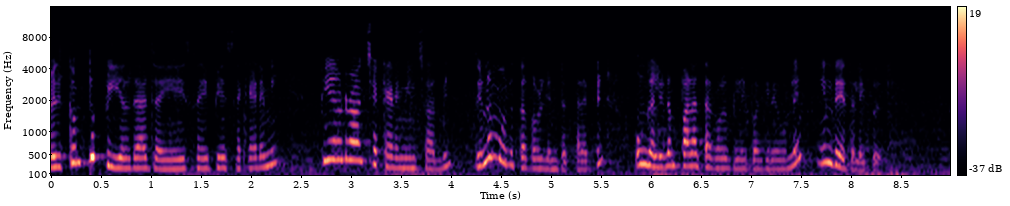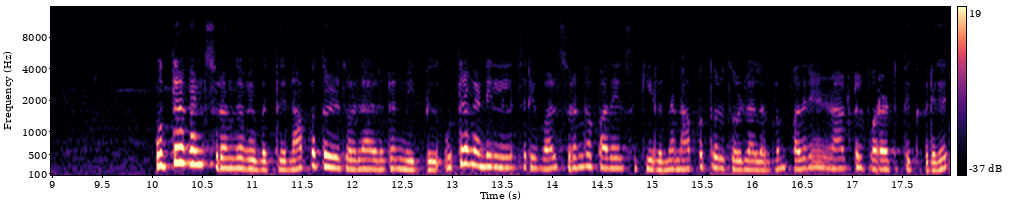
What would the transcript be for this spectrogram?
Welcome to PL Raj IAS IPS academy PL Raj அகாடமியின் சார்பில் தினம் ஒரு தகவல் என்ற தலைப்பில் உங்களிடம் பல தகவல்களை பகிர உள்ளேன். இன்றைய தலைப்பு. உத்தரகண்ட் சுரங்க விபத்து. நாற்பத்தொழு தொழிலாளர்கள் மீட்பு. உத்தரகண்டில் நிலச்சரிவால் சுரங்கப்பாதையில் சிக்கியிருந்த நாற்பத்தொரு தொழிலாளர்களும் பதினேழு நாட்கள் போராட்டத்துக்கு பிறகு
